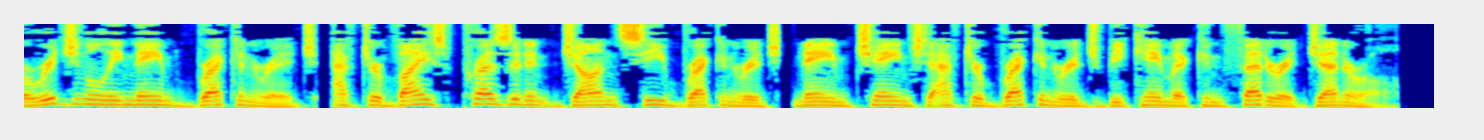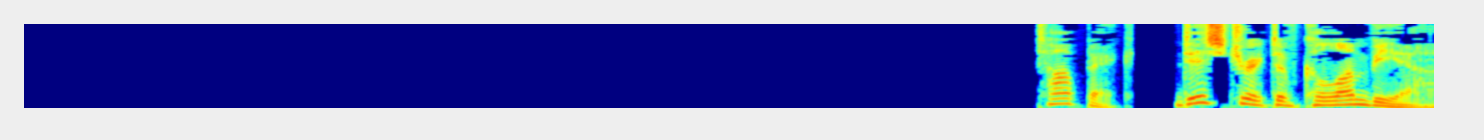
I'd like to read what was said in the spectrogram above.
originally named Breckinridge, after Vice President John C. Breckinridge, name changed after Breckinridge became a Confederate general. District of Columbia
